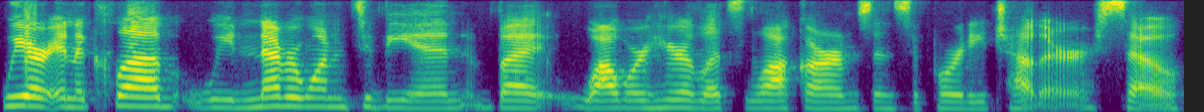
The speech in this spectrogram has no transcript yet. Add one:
we are in a club we never wanted to be in but while we're here let's lock arms and support each other so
